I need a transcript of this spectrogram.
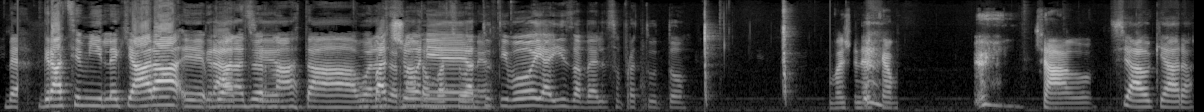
Beh, grazie mille Chiara e grazie. buona giornata. Un, buona bacione giornata, un bacione a tutti voi, a Isabel soprattutto. Un bacione a capo. Ciao. Ciao Chiara.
